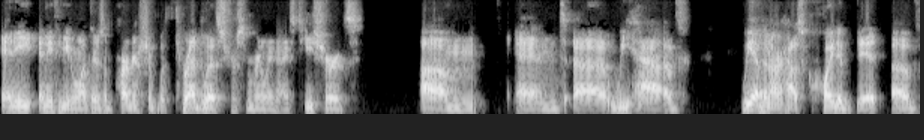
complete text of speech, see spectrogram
any anything you want. There's a partnership with Threadless for some really nice T-shirts, um, and uh, we have we have in our house quite a bit of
